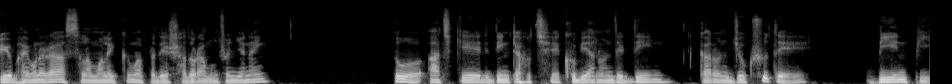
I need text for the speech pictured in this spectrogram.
প্রিয় ভাই বোনেরা আসসালামু আলাইকুম। আপনাদের সাদর আমন্ত্রণ জানাই। তো আজকের দিনটা হচ্ছে খুবই আনন্দের দিন, কারণ যোগসুতে বিএনপি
